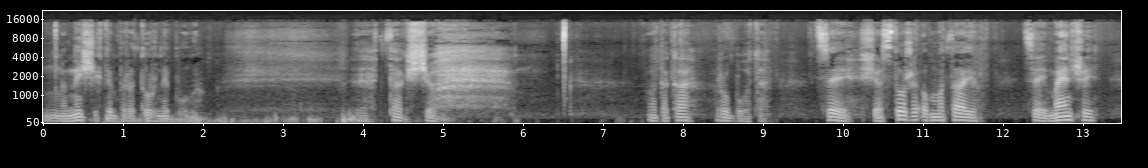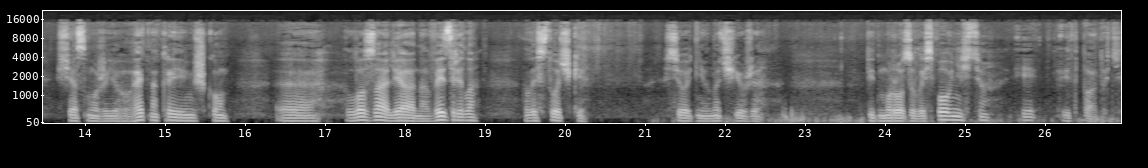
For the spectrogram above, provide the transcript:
Нижчих температур не було. Е, Так що отака робота. Цей зараз теж обмотаю, цей менший. Зараз може його геть накрию мішком. Е, лоза ліана визріла, листочки сьогодні вночі вже підморозились повністю і відпадуть.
